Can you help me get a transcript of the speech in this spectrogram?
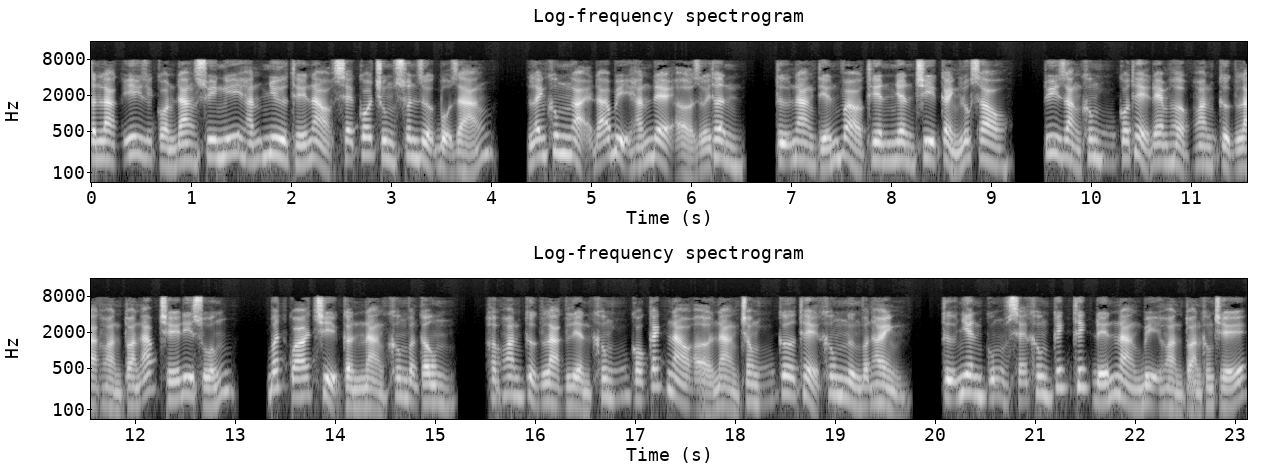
Tần lạc y còn đang suy nghĩ hắn như thế nào sẽ có chung xuân dược bộ dáng, lãnh không ngại đã bị hắn đè ở dưới thân, tự nàng tiến vào thiên nhân chi cảnh lúc sau, tuy rằng không có thể đem hợp hoàn cực lạc hoàn toàn áp chế đi xuống, bất quá chỉ cần nàng không vận công, hợp hoàn cực lạc liền không có cách nào ở nàng trong cơ thể không ngừng vận hành, tự nhiên cũng sẽ không kích thích đến nàng bị hoàn toàn khống chế.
